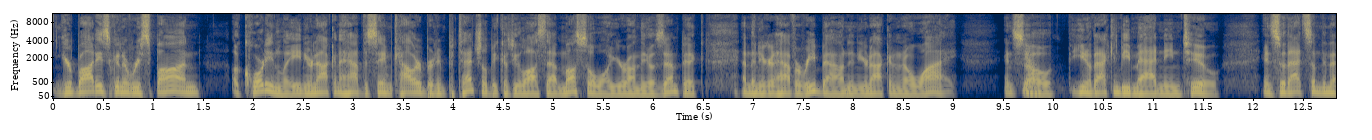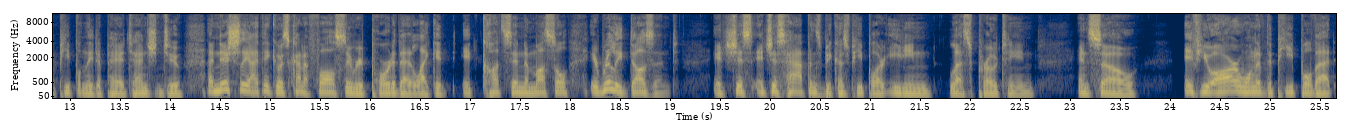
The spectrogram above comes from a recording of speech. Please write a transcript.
Your body's going to respond accordingly. And you're not going to have the same calorie burning potential because you lost that muscle while you're on the Ozempic. And then you're going to have a rebound and you're not going to know why. And so, yeah. you know, that can be maddening too. And so that's something that people need to pay attention to. Initially, I think it was kind of falsely reported that like it it cuts into muscle. It really doesn't. It's just it just happens because people are eating less protein. And so, if you are one of the people that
